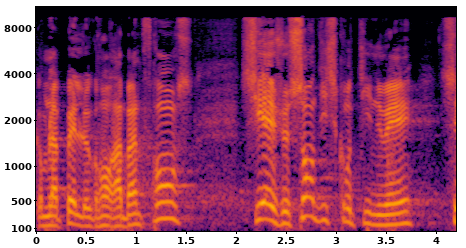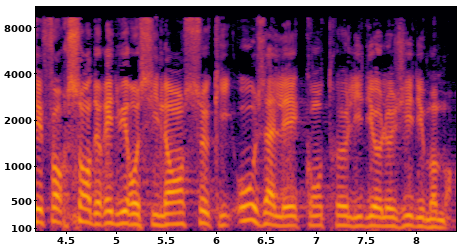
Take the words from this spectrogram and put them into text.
comme l'appelle le grand rabbin de France, siège sans discontinuer, s'efforçant de réduire au silence ceux qui osent aller contre l'idéologie du moment.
